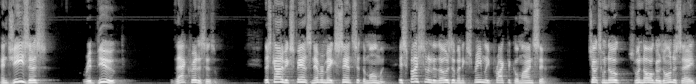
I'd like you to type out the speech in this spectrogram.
And Jesus rebuked that criticism. This kind of expense never makes sense at the moment, especially to those of an extremely practical mindset. Chuck Swindoll goes on to say,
